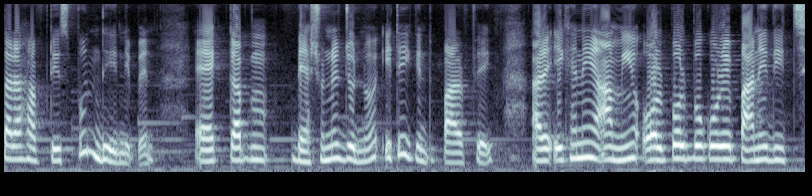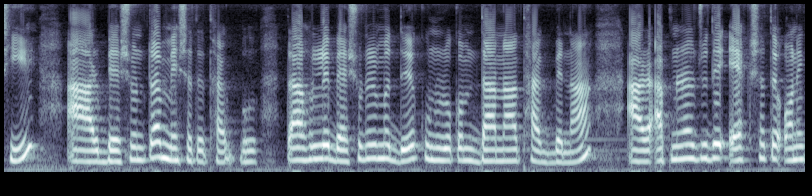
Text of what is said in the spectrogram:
তারা হাফ টি স্পুন দিয়ে নেবেন। এক কাপ বেসনের জন্য এটাই কিন্তু পারফেক্ট আর এখানে আমি অল্প অল্প করে পানি দিচ্ছি আর বেসনটা মেশাতে থাকব। তাহলে বেসনের মধ্যে কোনো রকম দানা থাকবে না। আর আপনারা যদি একসাথে অনেক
